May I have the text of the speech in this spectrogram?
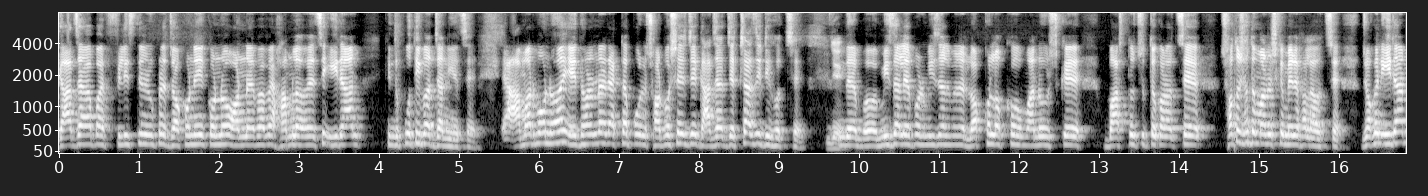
গাজা বা ফিলিস্তিনের উপরে যখনই কোনো অন্যায়ভাবে হামলা হয়েছে ইরান কিন্তু প্রতিবাদ জানিয়েছে। আমার মনে হয় এই ধরনের একটা সর্বশেষ যে গাজার যে ট্র্যাজেডি হচ্ছে মিজালের পর মিজাল মেরে লক্ষ লক্ষ মানুষকে বাস্তুচ্যুত করা হচ্ছে শত শত মানুষকে মেরে ফেলা হচ্ছে। যখন ইরান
